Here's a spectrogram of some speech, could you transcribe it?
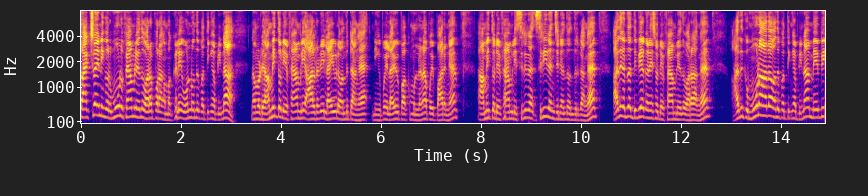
ஸோ ஆக்சுவலாக நீங்கள் ஒரு மூணு ஃபேமிலி வந்து வரப்போகிறாங்க மக்களே. ஒன்று வந்து பார்த்திங்க அப்படின்னா நம்மளுடைய அமித்துடைய ஃபேமிலி ஆல்ரெடி லைவில் வந்துட்டாங்க. நீங்கள் போய் லைவ் பார்க்க முடியலன்னா போய் பாருங்கள் அமித்துடைய ஃபேமிலி ஸ்ரீ ஸ்ரீரஞ்சனி வந்து வந்திருக்காங்க. அதுக்கடுத்து திவ்யா கணேஷோடைய ஃபேமிலி வந்து வராங்க. அதுக்கு மூணாவதாக வந்து பார்த்திங்க அப்படின்னா மேபி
